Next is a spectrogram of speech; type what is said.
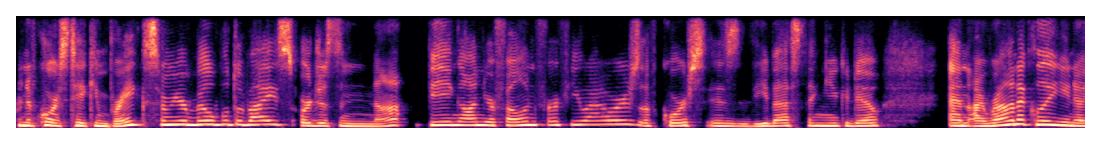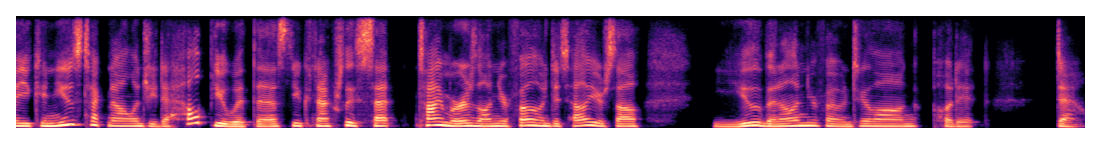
And of course, taking breaks from your mobile device or just not being on your phone for a few hours, of course, is the best thing you could do. And ironically, you know, you can use technology to help you with this. You can actually set timers on your phone to tell yourself, you've been on your phone too long, put it down.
